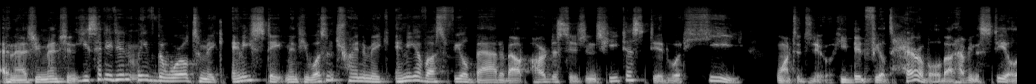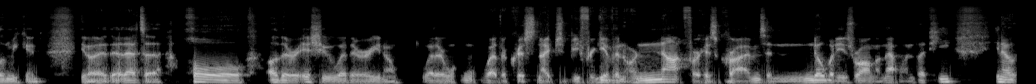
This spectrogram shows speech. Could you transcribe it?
And as you mentioned, he said he didn't leave the world to make any statement. He wasn't trying to make any of us feel bad about our decisions. He just did what he wanted to do. He did feel terrible about having to steal, and we can, you know, that's a whole other issue. Whether you know whether whether Chris Knight should be forgiven or not for his crimes, and nobody's wrong on that one. But he, you know,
